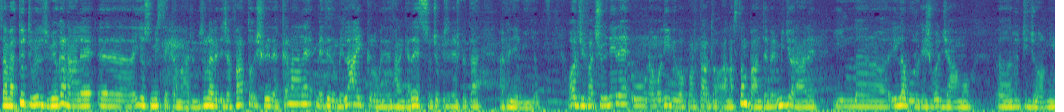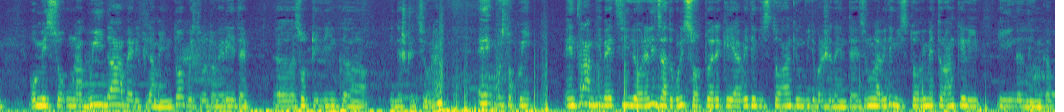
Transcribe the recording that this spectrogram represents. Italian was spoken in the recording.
Salve a tutti, benvenuti sul mio canale, eh, io sono Mr. Camario, se non l'avete già fatto iscrivetevi al canale, mettete un bel like, lo potete fare anche adesso, non c'è bisogno di aspettare alla fine del video. Oggi faccio vedere una modifica che ho portato alla stampante per migliorare il, il lavoro che svolgiamo eh, tutti i giorni. Ho messo una guida per il filamento, questo lo troverete eh, sotto il link eh, in descrizione e questo qui entrambi i pezzi li ho realizzato con il software che avete visto anche in un video precedente. Se non l'avete visto vi metterò anche lì il link.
